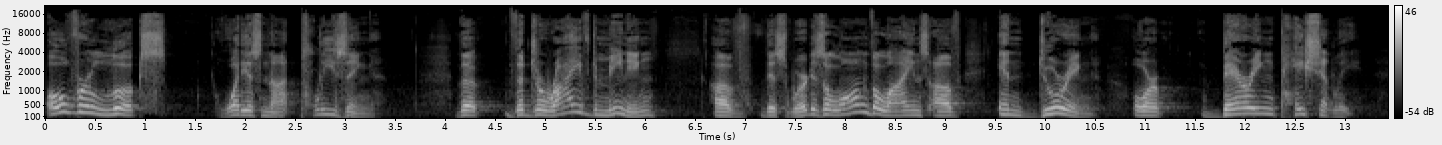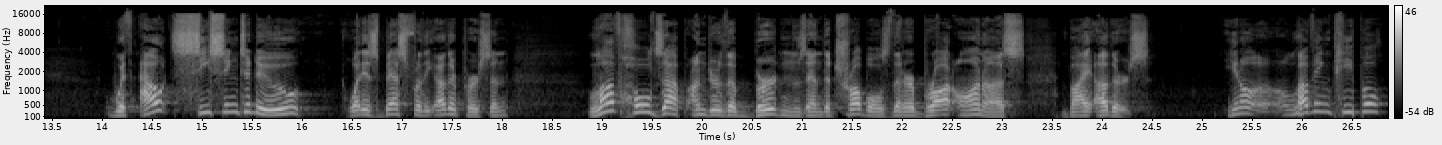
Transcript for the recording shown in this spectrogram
overlooks what is not pleasing. The, the derived meaning of this word is along the lines of enduring or bearing patiently without ceasing to do what is best for the other person, love holds up under the burdens and the troubles that are brought on us by others. You know, loving people,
